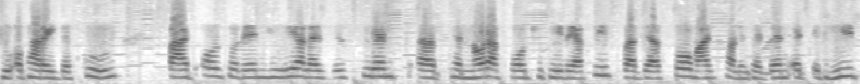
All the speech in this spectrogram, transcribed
to operate the school. But also then you realize the students uh, cannot afford to pay their fees, but they are so much talented. Then it, it hits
